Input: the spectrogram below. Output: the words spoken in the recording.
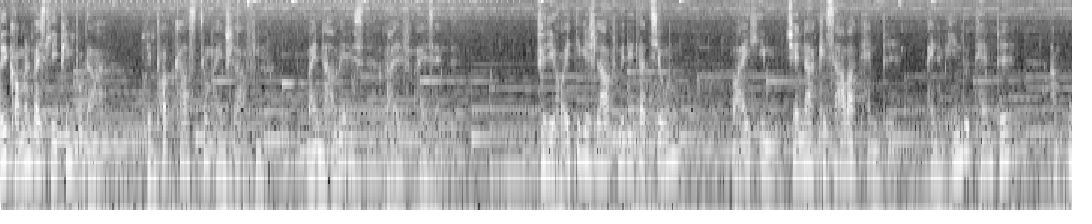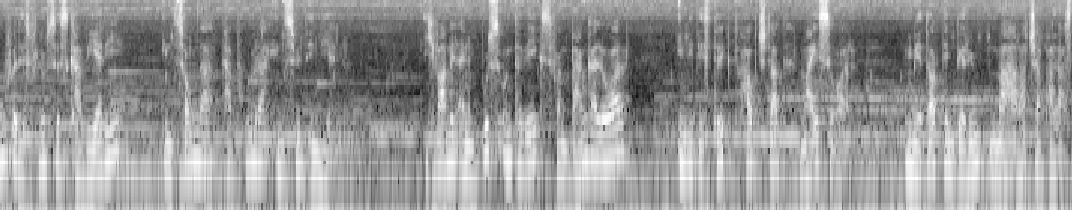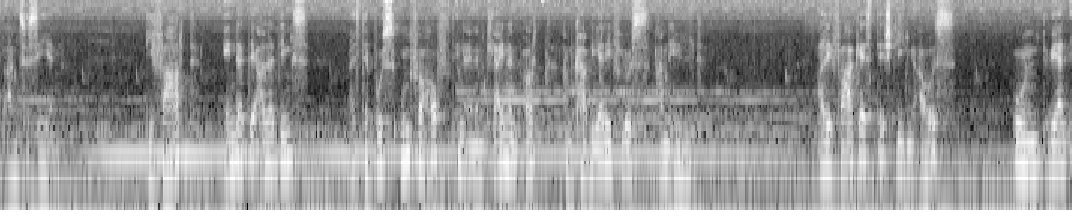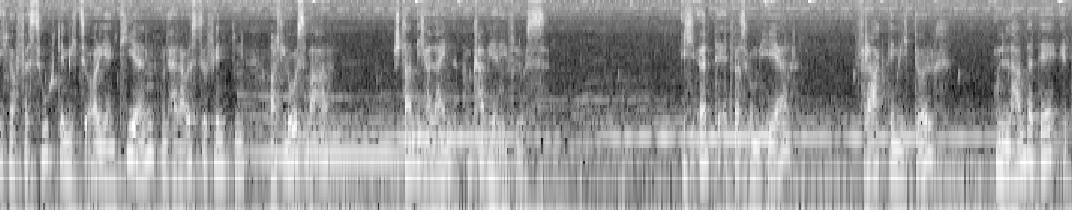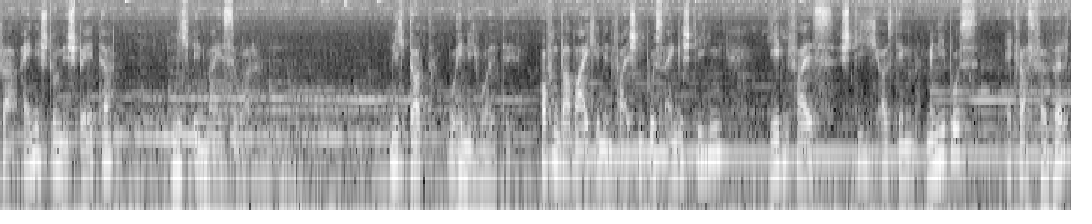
Willkommen bei Sleeping Buddha, dem Podcast zum Einschlafen. Mein Name ist Ralf Eisend. Für die heutige Schlafmeditation war ich im Kesawa Tempel, einem Hindu-Tempel am Ufer des Flusses Kaveri in Somna Tapura in Südindien. Ich war mit einem Bus unterwegs von Bangalore in die Distrikthauptstadt Mysore, um mir dort den berühmten Maharaja-Palast anzusehen. Die Fahrt änderte allerdings, als der Bus unverhofft in einem kleinen Ort am Kaveri-Fluss anhielt. Alle Fahrgäste stiegen aus und während ich noch versuchte, mich zu orientieren und herauszufinden, was los war, stand ich allein am Kaveri-Fluss. Ich irrte etwas umher, fragte mich durch und landete etwa eine Stunde später nicht in Mysore. Nicht dort, wohin ich wollte. Offenbar war ich in den falschen Bus eingestiegen. Jedenfalls stieg ich aus dem Minibus etwas verwirrt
